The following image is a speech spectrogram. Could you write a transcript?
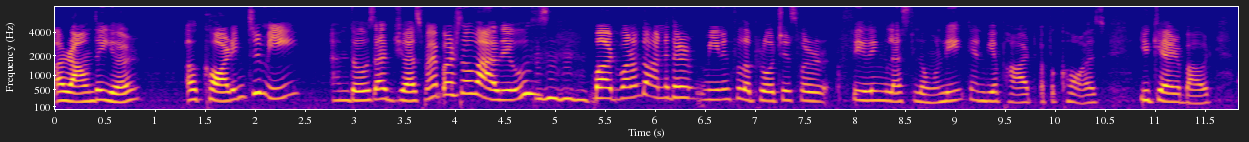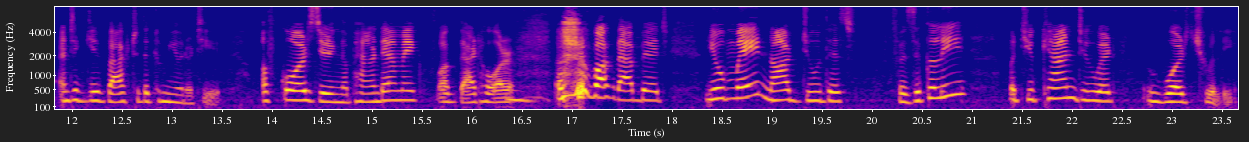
around the year, according to me, and those are just my personal values. but one of the another meaningful approaches for feeling less lonely can be a part of a cause you care about and to give back to the community. Of course, during the pandemic, fuck that whore, fuck that bitch. You may not do this physically, but you can do it virtually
